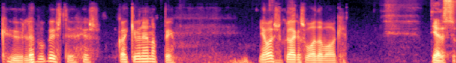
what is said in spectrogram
Kyllä pystyy, jos kaikki menee nappiin. Ja olisi kyllä aika suotavaakin. Tietysti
